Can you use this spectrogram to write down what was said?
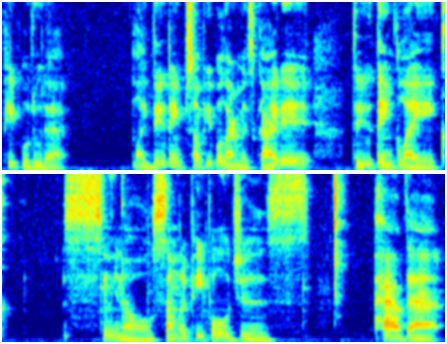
people do that? Like, do you think some people are misguided? Do you think, like, you know, some of the people just have that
